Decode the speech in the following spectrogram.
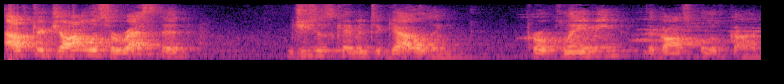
after John was arrested, Jesus came into Galilee, proclaiming the gospel of God.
